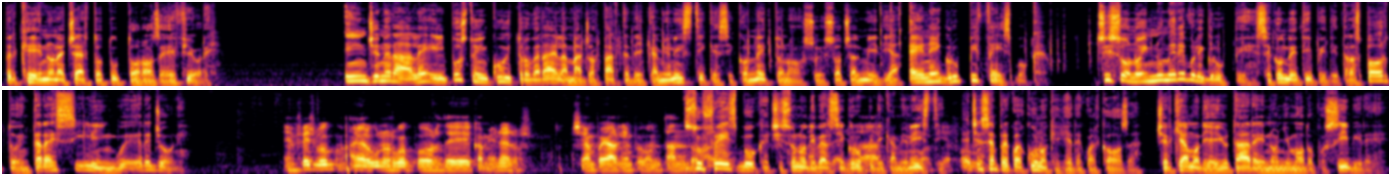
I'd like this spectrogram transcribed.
perché non è certo tutto rose e fiori. In generale, il posto in cui troverai la maggior parte dei camionisti che si connettono sui social media è nei gruppi Facebook. Ci sono innumerevoli gruppi, secondo i tipi di trasporto, interessi, lingue e regioni. En Facebook hay algunos grupos de camioneros. Siempre hay alguien preguntando. Su Facebook ci sono diversi gruppi di camionisti e c'è sempre qualcuno che chiede qualcosa. Cerchiamo di aiutare in ogni modo possibile,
